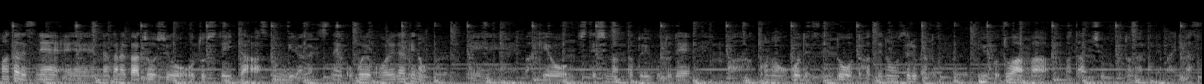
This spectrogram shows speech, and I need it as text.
またですね、えー、なかなか調子を落としていたアストンビラがですね、ここでこれだけの、えー、負けをしてしまったということで、まあ、この後ですね、どう立て直せるかということは、まあ、また注目となってまいります。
